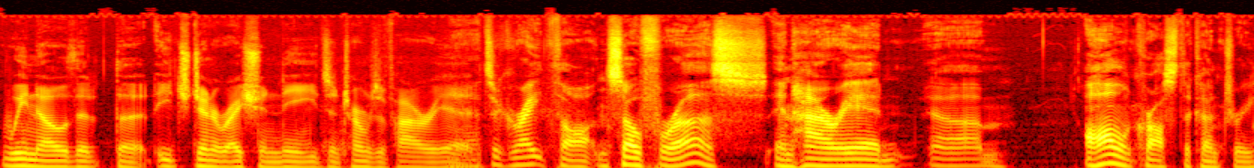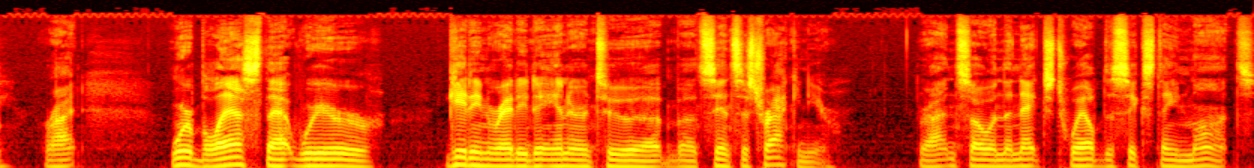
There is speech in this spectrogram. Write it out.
we know that, that each generation needs in terms of higher ed. That's a great thought. And so for us in higher ed, um, all across the country, right, we're blessed that we're getting ready to enter into a, a census tracking year, right? And so in the next 12 to 16 months,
